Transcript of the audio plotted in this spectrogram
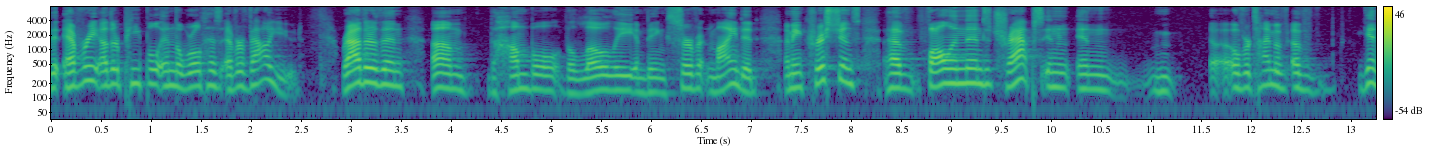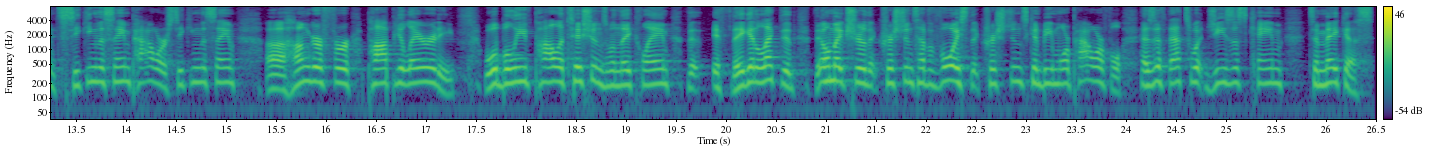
that every other people in the world has ever valued. Rather than um, the humble, the lowly, and being servant minded, I mean, Christians have fallen into traps in, in uh, over time of, of Again, seeking the same power, seeking the same uh, hunger for popularity. We'll believe politicians when they claim that if they get elected, they'll make sure that Christians have a voice, that Christians can be more powerful, as if that's what Jesus came to make us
